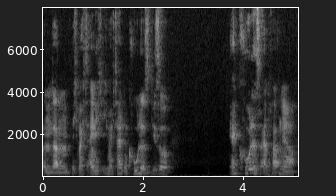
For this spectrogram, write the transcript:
Und dann, ich möchte eigentlich, ich möchte halt eine coole, die so, ja, cool ist einfach. Ja.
